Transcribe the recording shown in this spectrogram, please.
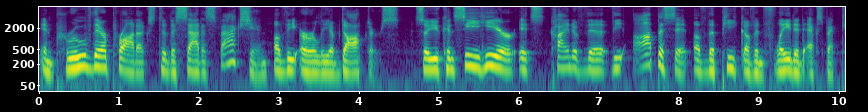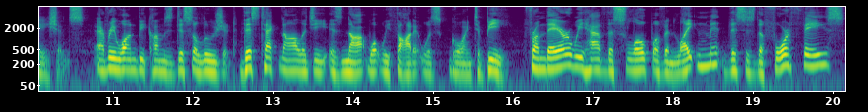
improve their products to the satisfaction of the early adopters. So you can see here it's kind of the the opposite of the peak of inflated expectations. Everyone becomes disillusioned. This technology is not what we thought it was going to be. From there, we have the slope of enlightenment. This is the fourth phase.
